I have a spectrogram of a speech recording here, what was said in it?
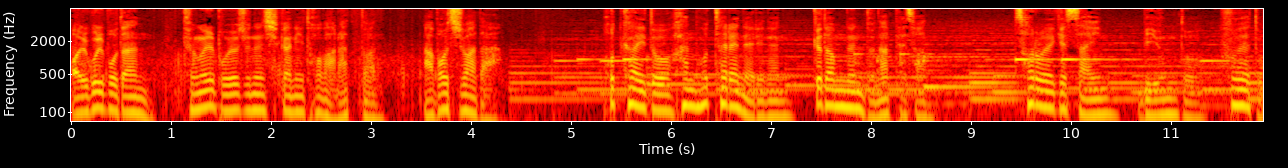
얼굴보단 등을 보여주는 시간이 더 많았던 아버지와 나. 홋카이도 한 호텔에 내리는 끝없는 눈앞에선 서로에게 쌓인 미움도 후회도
